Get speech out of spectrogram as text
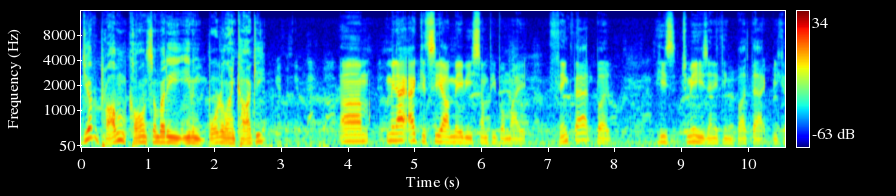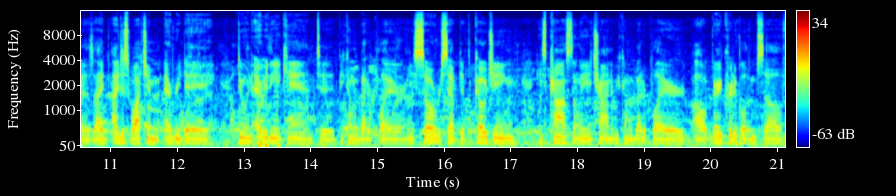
Do you have a problem calling somebody even borderline cocky? Um, I mean, I, I could see how maybe some people might think that, but he's to me he's anything but that because I, I just watch him every day doing everything he can to become a better player. He's so receptive to coaching. He's constantly trying to become a better player. All, very critical of himself.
